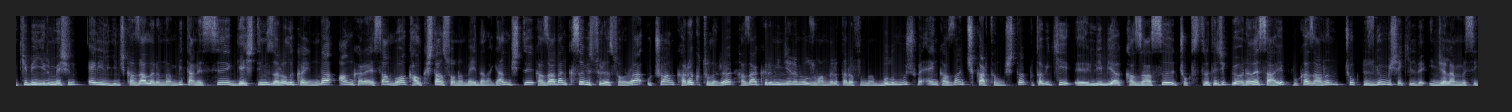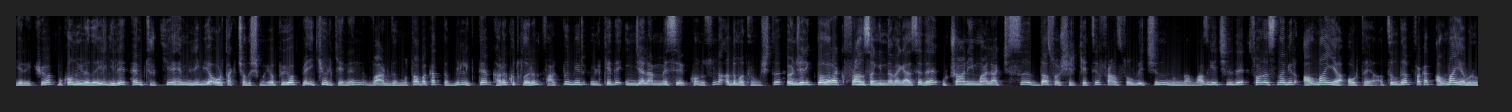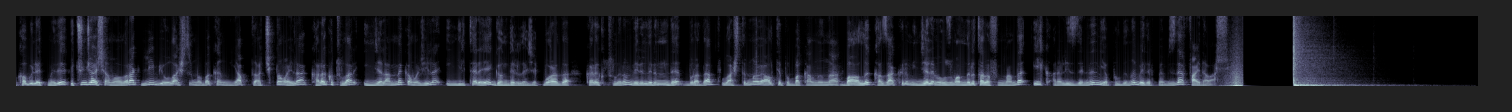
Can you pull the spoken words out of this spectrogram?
2025'in en ilginç kazalarından bir tanesi geçtiğimiz Aralık ayında Ankara Esenboğa kalkıştan sonra meydana gelmişti. Kazadan kısa bir süre sonra uçağın kara kutuları kaza kırım inceleme uzmanları tarafından bulunmuş ve enkazdan çıkartılmıştı. Bu tabii ki e, Libya kazası çok stratejik bir öneme sahip. Bu kazanın çok düzgün bir şekilde incelenmesi gerekiyor. Bu konuyla da ilgili hem Türkiye hem Libya ortak çalışma yapıyor ve iki ülkenin vardığı mutabakatla birlikte kara kutuların farklı bir ülkede incelenmesi konusunda adım atılmıştı. Öncelikli olarak Fransa gündeme gelse de uçağın imalatçısı Dassault şirketi Fransız olduğu için bundan vazgeçildi. Sonrasında bir Almanya ortaya atıldı. Fakat Almanya bunu kabul etmedi. Üçüncü aşama olarak Libya Ulaştırma Bakanı'nın yaptığı açıklamayla kara kutular incelenmek amacıyla İngiltere'ye gönderilecek. Bu arada kara kutuların verilerinin de burada Ulaştırma ve Altyapı Bakanlığı'na bağlı kaza kırım inceleme uzmanları tarafından da ilk analizlerinin yapıldığını belirtmemizde fayda var.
